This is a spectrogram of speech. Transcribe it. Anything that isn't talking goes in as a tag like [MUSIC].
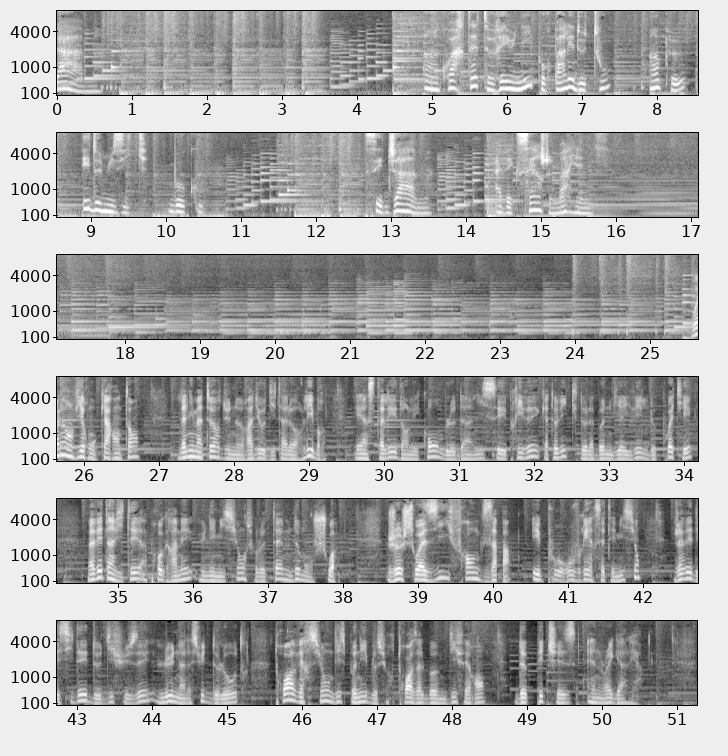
Jam. Un quartet réuni pour parler de tout, un peu, et de musique, beaucoup. C'est Jam avec Serge Mariani. Voilà environ 40 ans, l'animateur d'une radio dite alors libre et installé dans les combles d'un lycée privé catholique de la bonne vieille ville de Poitiers m'avait invité à programmer une émission sur le thème de mon choix. Je choisis Frank Zappa et pour ouvrir cette émission, j'avais décidé de diffuser l'une à la suite de l'autre trois versions disponibles sur trois albums différents de Pitches and Regalia.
